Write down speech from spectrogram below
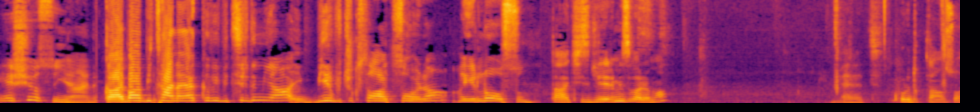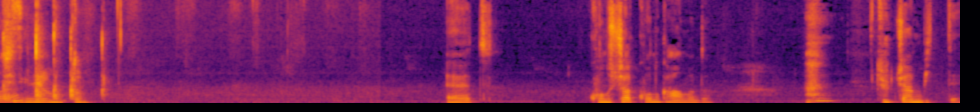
yaşıyorsun yani. Galiba bir tane ayakkabı bitirdim ya. Bir buçuk saat sonra hayırlı olsun. Daha çizgilerimiz var ama Evet. kurduktan sonra. Çizgileri unuttum. Evet. Konuşacak konu kalmadı. Türkçem bitti.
